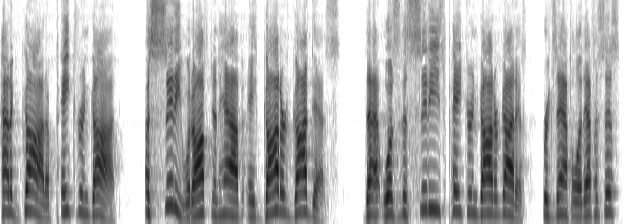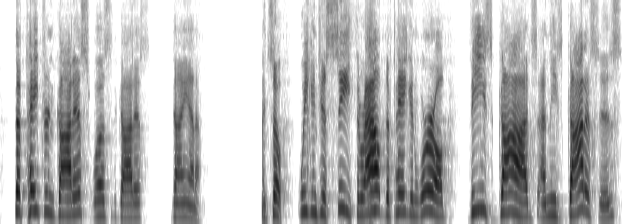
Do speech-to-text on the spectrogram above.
had a god, a patron god. A city would often have a god or goddess that was the city's patron god or goddess. For example, at Ephesus, the patron goddess was the goddess Diana. And so we can just see throughout the pagan world, these gods and these goddesses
